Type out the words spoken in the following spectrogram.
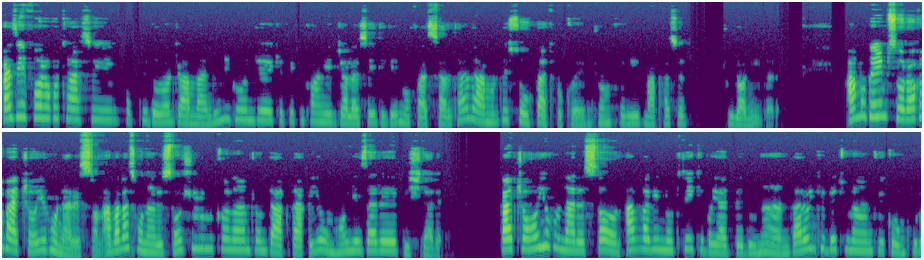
قضیه فارغ و تحصیل خب تو دوران جنبندی می گنجه که فکر می‌کنم یک جلسه دیگه مفصلتر در مورد صحبت بکنیم چون خیلی مبحث طولانی داره. اما بریم سراغ بچه های هنرستان. اول از هنرستان شروع می‌کنم چون دقدقه اونها یه ذره بیشتره. بچه های هنرستان اولین نکته که باید بدونن برای اینکه بتونن توی کنکور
